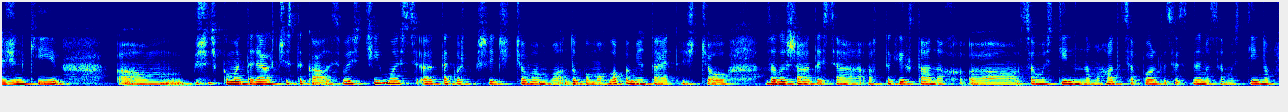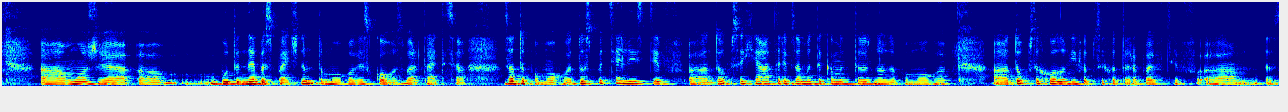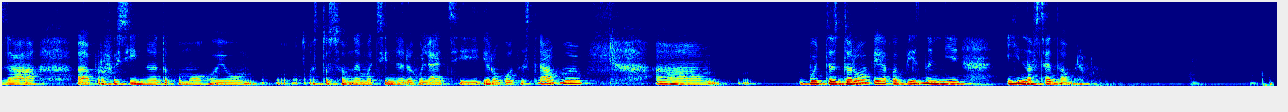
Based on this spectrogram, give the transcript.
жінки. Ем, Пишіть в коментарях, чи стикались ви з чимось. Е, Також пишіть, що вам допомогло. Пам'ятайте, що залишатися в таких станах е, самостійно, намагатися впоратися з ними самостійно е, може бути небезпечним, тому обов'язково звертайтеся за допомогою до спеціалістів, до психіатрів за медикаментозною допомогою, до психологів і психотерапевтів за професійною допомогою стосовно емоційної регуляції і роботи з травмою. Е, Будьте здорові, обізнані і на все добре.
